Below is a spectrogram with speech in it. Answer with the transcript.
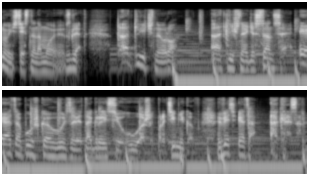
Ну, естественно, на мой взгляд. Отличный урон. Отличная дистанция. Эта пушка вызовет агрессию у ваших противников, ведь это агрессор.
